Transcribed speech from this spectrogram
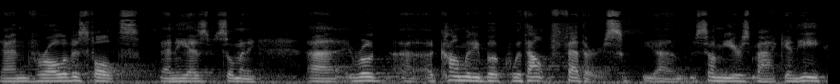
and for all of his faults, and he has so many, uh, wrote a, a, comedy book without feathers um, some years back, and he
